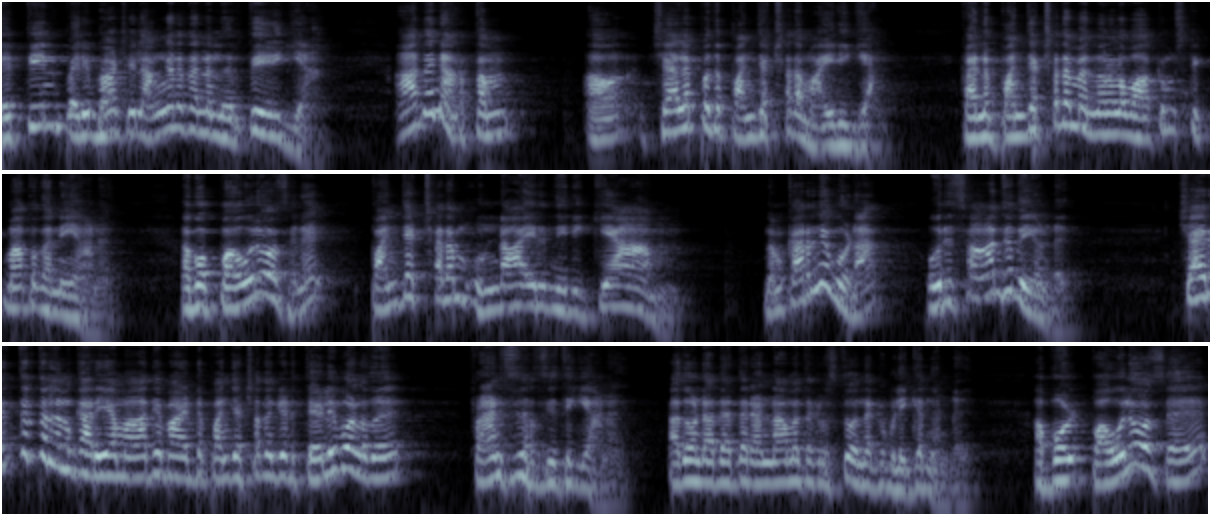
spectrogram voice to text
ലത്തീൻ പരിഭാഷയിൽ അങ്ങനെ തന്നെ നിർത്തിയിരിക്കുകയാണ് അതിനർത്ഥം ചിലപ്പോൾ ഇത് പഞ്ചക്ഷതമായിരിക്കാം കാരണം പഞ്ചക്ഷതം എന്നുള്ള വാക്കും സ്റ്റിഗ്മാത്ത തന്നെയാണ്. അപ്പോൾ പൗലോസിന് പഞ്ചക്ഷതം ഉണ്ടായിരുന്നിരിക്കാം. നമുക്കറിഞ്ഞുകൂടാ? ഒരു സാധ്യതയുണ്ട്. ചരിത്രത്തിൽ നമുക്കറിയാം ആദ്യമായിട്ട് പഞ്ചക്ഷരത്തിന്റെ ഒരു തെളിവുള്ളത് ഫ്രാൻസിസ് അസിസിക്കാണ് അതുകൊണ്ട് അദ്ദേഹത്തെ രണ്ടാമത്തെ ക്രിസ്തു എന്നൊക്കെ വിളിക്കുന്നുണ്ട്. അപ്പോൾ പൗലോസ്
